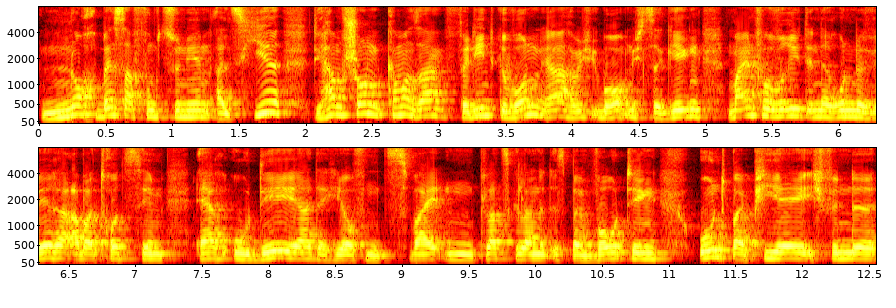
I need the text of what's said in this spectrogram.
noch besser funktionieren als hier. Die haben schon, kann man sagen, verdient gewonnen. Ja, habe ich überhaupt nichts dagegen. Mein Favorit in der Runde wäre aber trotzdem RUD, ja, der hier auf dem zweiten Platz gelandet ist beim Voting und bei PA. Ich finde,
